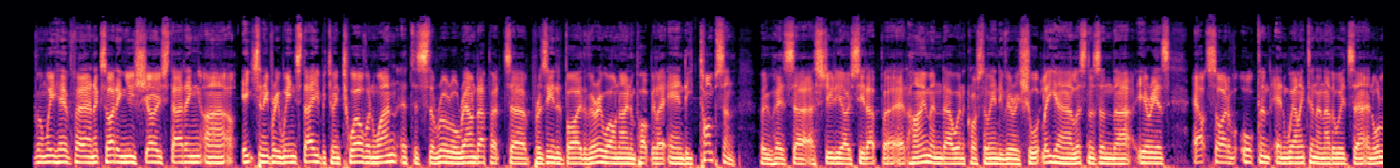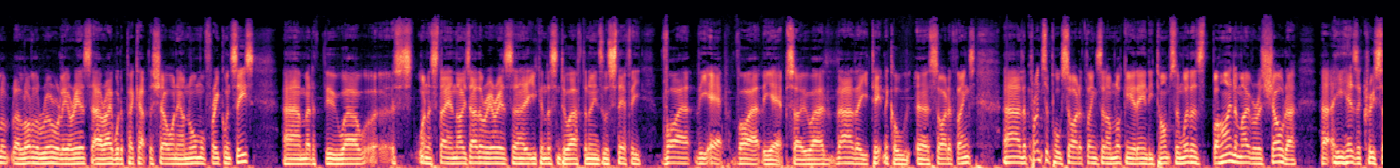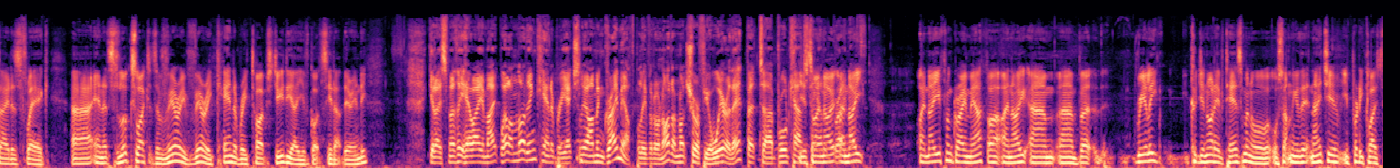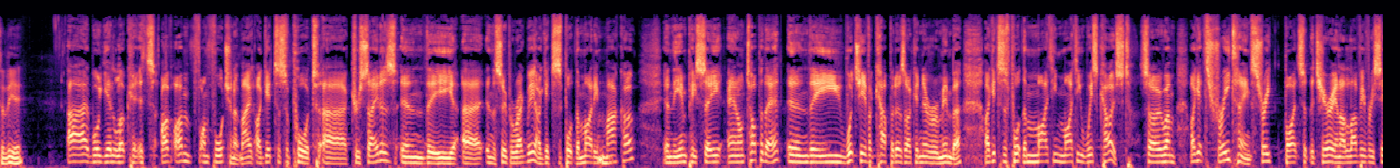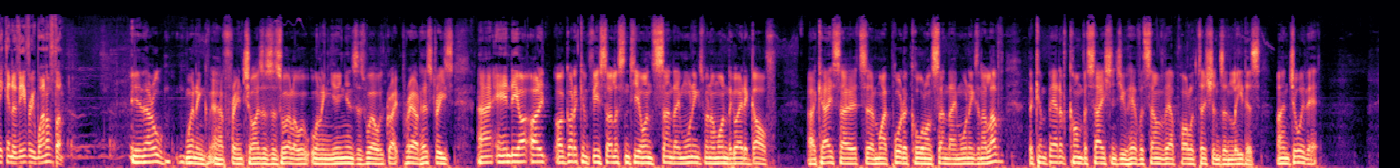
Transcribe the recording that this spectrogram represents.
And we have uh, an exciting new show starting uh, each and every Wednesday between 12 and 1. It is the Rural Roundup. It's uh, presented by the very well known and popular Andy Thompson who has uh, a studio set up uh, at home, and uh, went across to Andy very shortly. Uh, listeners in uh, areas outside of Auckland and Wellington, in other words, uh, in all of, a lot of the rural areas, are able to pick up the show on our normal frequencies. Um, but if you want to stay in those other areas, you can listen to Afternoons with Staffy via the app. Via the app. So they're the technical side of things. the principal side of things that I'm looking at Andy Thompson with is behind him over his shoulder uh, he has a Crusaders flag. Uh, and it looks like it's a very, very Canterbury type studio you've got set up there, Andy. G'day, Smithy. How are you, mate? Well, I'm not in Canterbury, actually. I'm in Greymouth, believe it or not. I'm not sure if you're aware of that, but uh, broadcast. Yes, I know. I know. I know you're from Greymouth. I, I know, um, uh, but really, could you not have Tasman or, or something of that nature? You're pretty close to there. Uh, well, yeah. Look, it's i am I'm fortunate, mate. I get to support uh, Crusaders in the uh, in the Super Rugby. I get to support the mighty mm-hmm. In the NPC, and on top of that, in the whichever cup it is, I can never remember. I get to support the mighty mighty West Coast. So um, I get three teams, three bites at the cherry, and I love every second of every one of them. Yeah, they're all winning uh, franchises as well, or winning unions as well, with great proud histories. Uh, Andy, I, I, I got to confess, I listen to you on Sunday mornings when I'm on the way to golf. Okay, so it's uh, my porter call on Sunday mornings, and I love the combative conversations you have with some of our politicians and leaders. I enjoy that.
